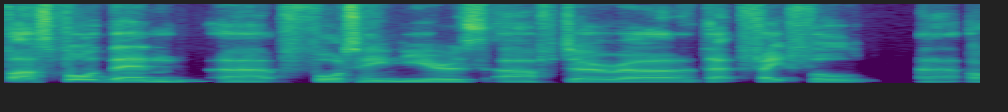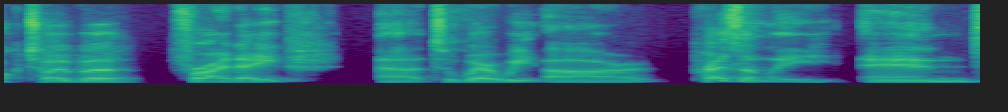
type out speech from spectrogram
fast forward then uh, 14 years after uh, that fateful uh, october friday uh, to where we are presently. And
